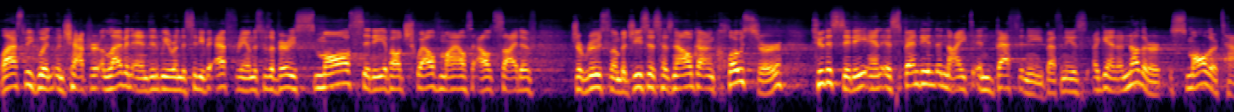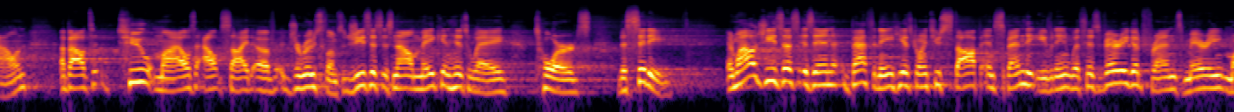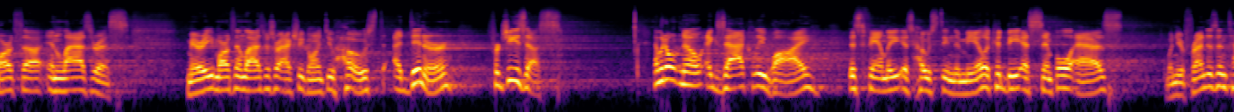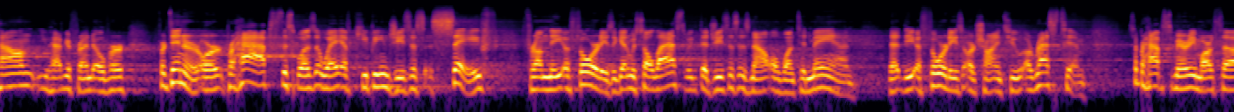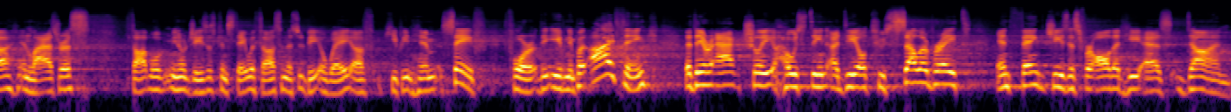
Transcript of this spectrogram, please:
Last week, when, when chapter 11 ended, we were in the city of Ephraim. This was a very small city, about 12 miles outside of Jerusalem. But Jesus has now gotten closer to the city and is spending the night in Bethany. Bethany is, again, another smaller town about two miles outside of Jerusalem. So Jesus is now making his way towards the city. And while Jesus is in Bethany, he is going to stop and spend the evening with his very good friends, Mary, Martha, and Lazarus. Mary, Martha, and Lazarus are actually going to host a dinner for Jesus. And we don't know exactly why this family is hosting the meal. It could be as simple as when your friend is in town, you have your friend over for dinner. Or perhaps this was a way of keeping Jesus safe from the authorities. Again, we saw last week that Jesus is now a wanted man, that the authorities are trying to arrest him. So perhaps Mary, Martha, and Lazarus thought, well, you know, Jesus can stay with us, and this would be a way of keeping him safe for the evening. But I think that they are actually hosting a deal to celebrate and thank Jesus for all that he has done.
